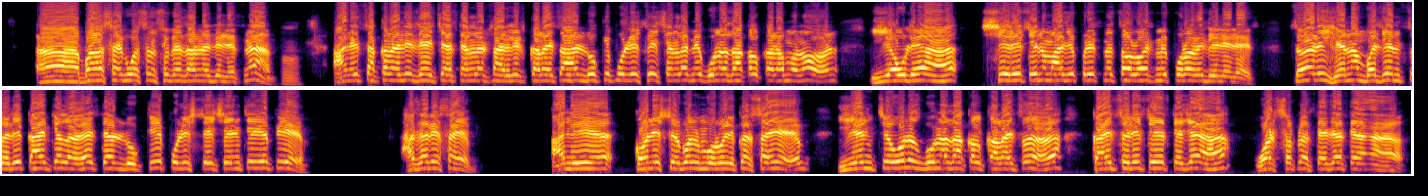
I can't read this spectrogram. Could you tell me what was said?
बाळासाहेब वसंत सुभेदारने दिलेत ना. आणि तक्रारी द्यायच्या त्यांना टार्गेट करायचं. आणि डोके पोलीस स्टेशनला मी गुन्हा दाखल करा म्हणून एवढ्या शर्यतीनं माझे प्रयत्न चालू आहेत मी पुरावे दिलेले आहेत. तर ह्यानं मध्यंतरी काय केलं त्या डोके पोलीस स्टेशनचे एपीए हजारे साहेब आणि कॉन्स्टेबल मुरळीकर साहेब यांच्यावरच गुन्हा दाखल करायचं. काहीतरी ते त्याच्या व्हॉट्सअपला त्याच्या त्या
